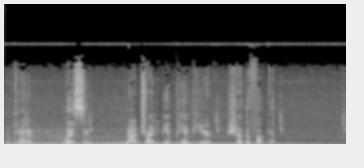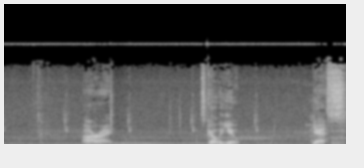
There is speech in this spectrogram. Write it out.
What kind of... Listen, not trying to be a pimp here. Shut the fuck up. Alright. Let's go with you. Yes,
